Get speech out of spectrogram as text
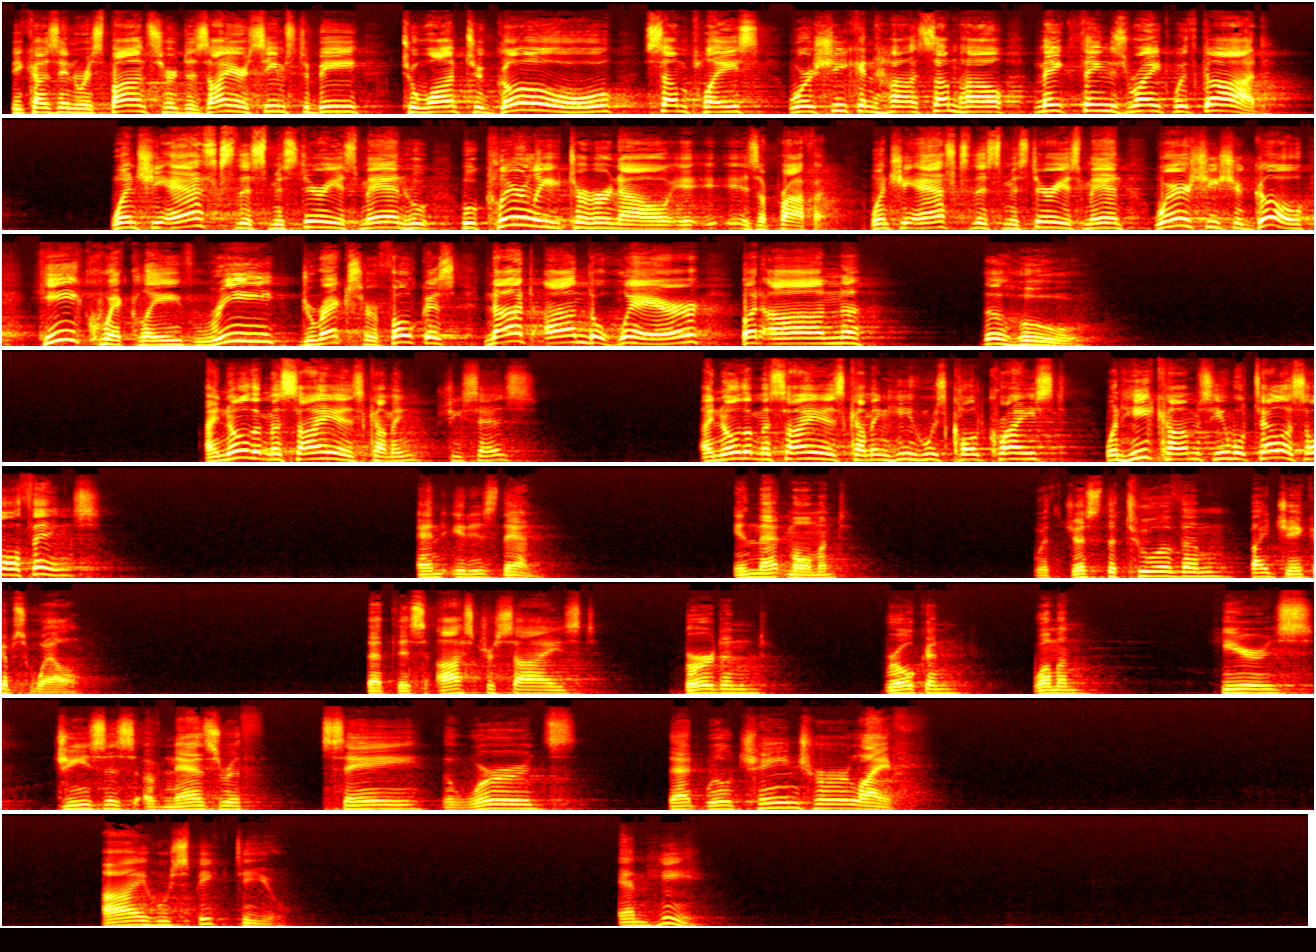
because, in response, her desire seems to be to want to go someplace where she can somehow make things right with God. When she asks this mysterious man, who, who clearly to her now is a prophet, when she asks this mysterious man where she should go, he quickly redirects her focus not on the where, but on the who. I know that Messiah is coming, she says. I know that Messiah is coming, he who is called Christ. When he comes, he will tell us all things. And it is then, in that moment, with just the two of them by Jacob's well, that this ostracized, burdened, broken woman hears Jesus of Nazareth say the words that will change her life. I who speak to you am He.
